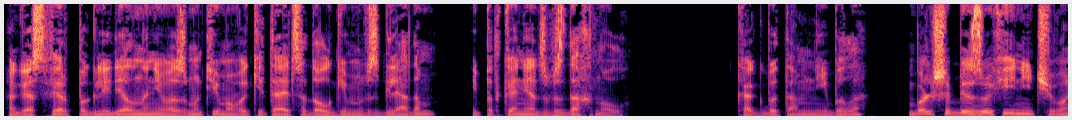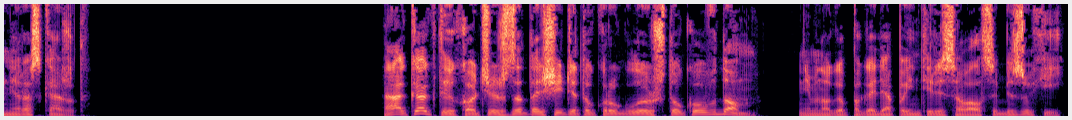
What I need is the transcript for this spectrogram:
Агасфер поглядел на невозмутимого китайца долгим взглядом и под конец вздохнул. Как бы там ни было, больше Безухий ничего не расскажет. «А как ты хочешь затащить эту круглую штуку в дом?» Немного погодя поинтересовался Безухий.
